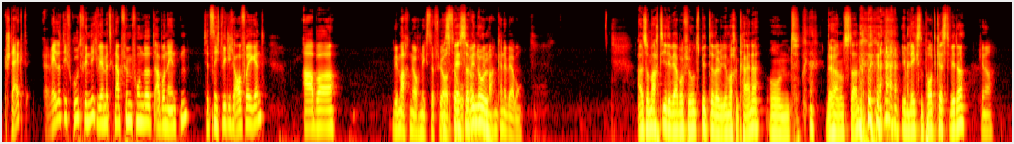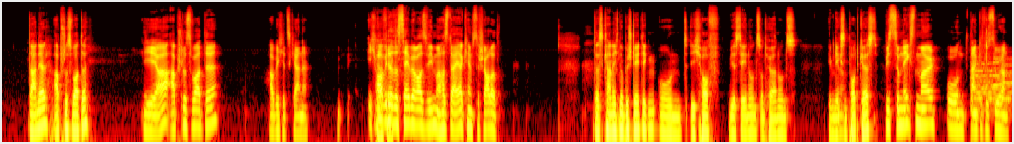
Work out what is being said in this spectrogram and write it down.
Steigt relativ gut, finde ich. Wir haben jetzt knapp 500 Abonnenten. Ist jetzt nicht wirklich aufregend, aber wir machen auch nichts dafür. Ist besser wie hochladen. null. Wir machen keine Werbung. Also macht ihr die Werbung für uns bitte, weil wir machen keine. Und wir hören uns dann im nächsten Podcast wieder. Genau. Daniel, Abschlussworte. Ja, Abschlussworte habe ich jetzt keine. Ich hau Perfekt. wieder dasselbe raus wie immer. Hast du Eier, kämpfst du Shoutout. Das kann ich nur bestätigen und ich hoffe, wir sehen uns und hören uns im nächsten Podcast. Bis zum nächsten Mal und danke fürs Zuhören.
